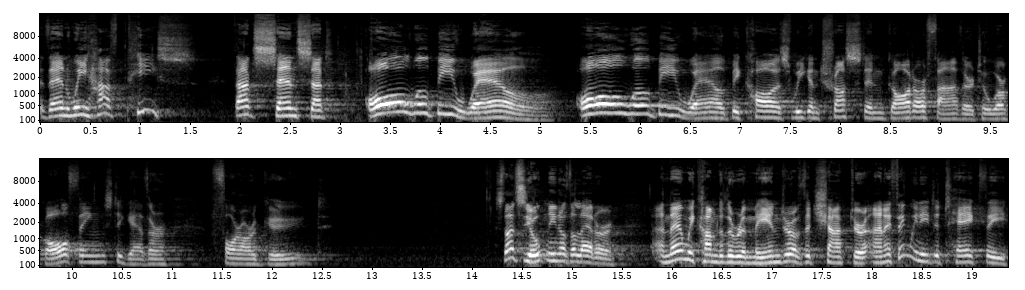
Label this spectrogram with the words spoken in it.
then we have peace. That sense that all will be well. All will be well because we can trust in God our Father to work all things together for our good. So that's the opening of the letter. And then we come to the remainder of the chapter. And I think we need to take the,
